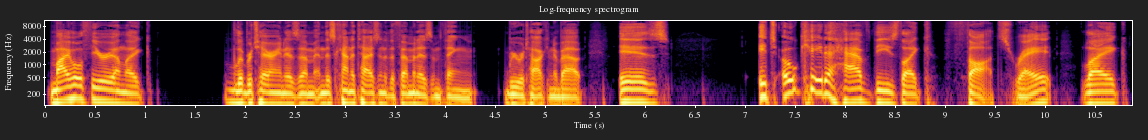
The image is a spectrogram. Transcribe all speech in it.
my whole theory on like libertarianism and this kind of ties into the feminism thing we were talking about is it's okay to have these like thoughts, right? Like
